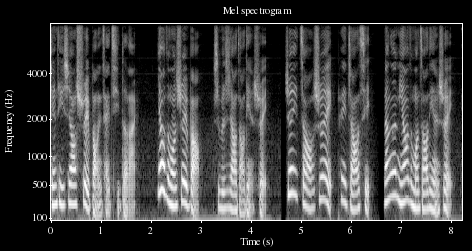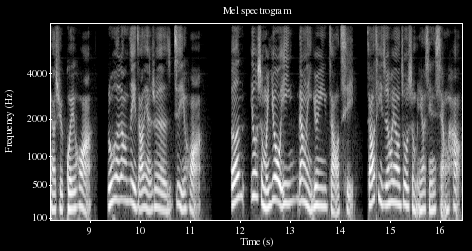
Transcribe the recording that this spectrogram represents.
前提是要睡饱你才起得来。要怎么睡饱？是不是要早点睡？所以早睡配早起。然而你要怎么早点睡？要去规划如何让自己早点睡的计划，而用什么诱因让你愿意早起？早起之后要做什么？要先想好。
